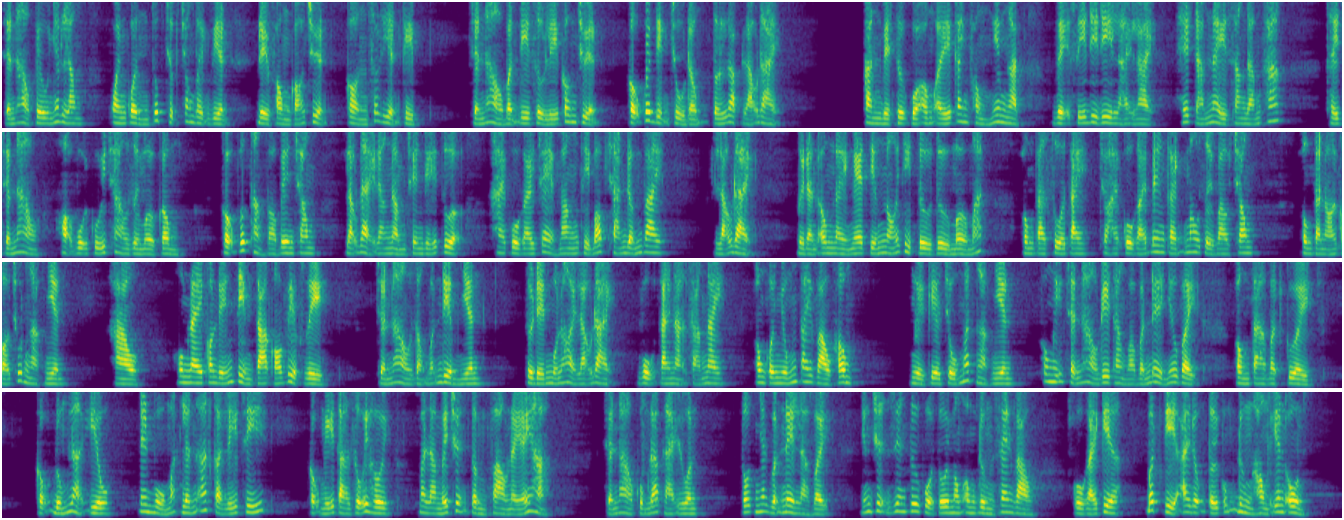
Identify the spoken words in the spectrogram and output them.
Trấn Hào kêu Nhất Long, quanh quẩn túc trực trong bệnh viện, để phòng có chuyện còn xuất hiện kịp. Trấn Hào bận đi xử lý công chuyện, cậu quyết định chủ động tới gặp lão đại. Căn biệt thự của ông ấy canh phòng nghiêm ngặt, vệ sĩ đi đi lại lại, hết đám này sang đám khác. Thấy chấn Hào, họ vội cúi chào rồi mở cổng. Cậu bước thẳng vào bên trong, lão đại đang nằm trên ghế tựa, hai cô gái trẻ măng thì bóp chán đấm vai. Lão đại, người đàn ông này nghe tiếng nói thì từ từ mở mắt, Ông ta xua tay cho hai cô gái bên cạnh mau rời vào trong. Ông ta nói có chút ngạc nhiên. Hào, hôm nay con đến tìm ta có việc gì? Trấn Hào giọng vẫn điềm nhiên. Tôi đến muốn hỏi lão đại, vụ tai nạn sáng nay, ông có nhúng tay vào không? Người kia trố mắt ngạc nhiên, không nghĩ Trấn Hào đi thẳng vào vấn đề như vậy. Ông ta bật cười. Cậu đúng là yêu, nên mù mắt lấn át cả lý trí. Cậu nghĩ ta dỗi hơi, mà làm mấy chuyện tầm phào này ấy hả? Trấn Hào cũng đáp lại luôn. Tốt nhất vẫn nên là vậy. Những chuyện riêng tư của tôi mong ông đừng xen vào. Cô gái kia, bất kỳ ai động tới cũng đừng hòng yên ổn.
